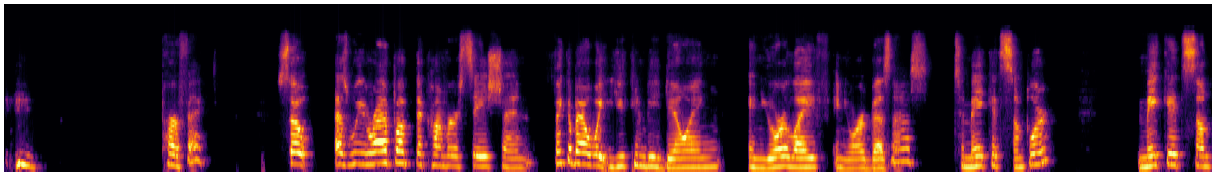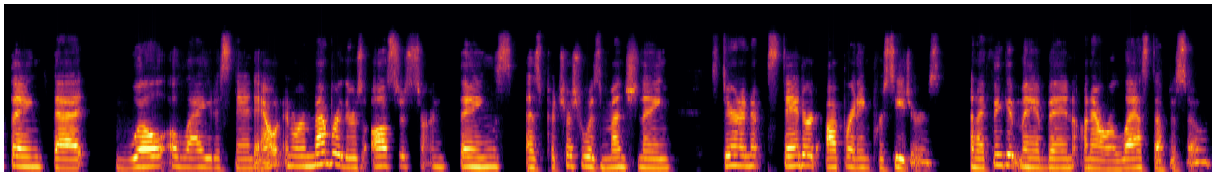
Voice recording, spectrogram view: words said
Perfect. So, as we wrap up the conversation, think about what you can be doing in your life, in your business to make it simpler, make it something that will allow you to stand out. And remember, there's also certain things, as Patricia was mentioning, standard, standard operating procedures. And I think it may have been on our last episode.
